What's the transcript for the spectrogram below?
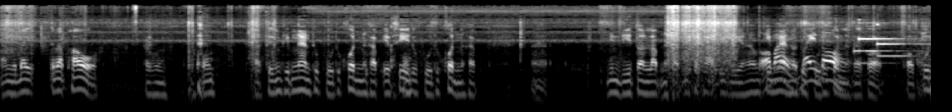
อันนี้ใบกระเพราครับผมผมฝากถึงทีมงานทุกผู้ทุกคนนะครับ FC ทุกผู้ทุกคนนะครับอ่ายินดีต้อนรับนะครับมิตรภาพ ดีๆนะครับทีมงานเราทุกผู้ทุกคนนะครับขอขอบคุณ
